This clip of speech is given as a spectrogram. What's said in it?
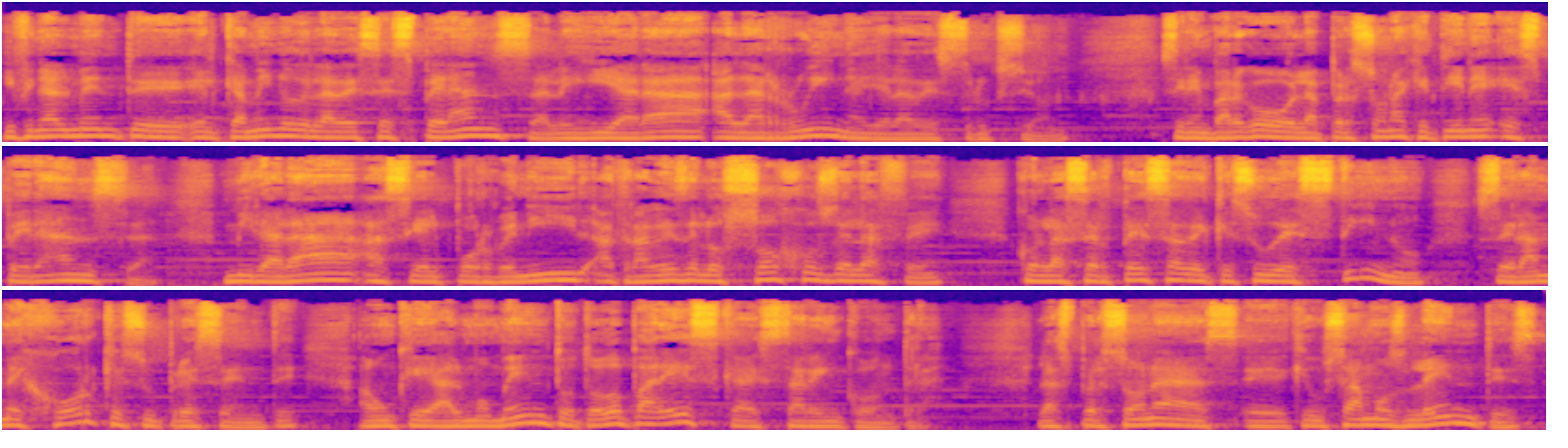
y finalmente el camino de la desesperanza le guiará a la ruina y a la destrucción. Sin embargo, la persona que tiene esperanza mirará hacia el porvenir a través de los ojos de la fe, con la certeza de que su destino será mejor que su presente, aunque al momento todo parezca estar en contra. Las personas eh, que usamos lentes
